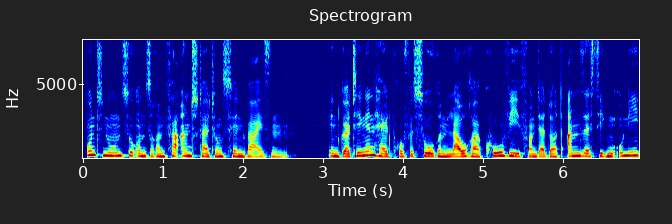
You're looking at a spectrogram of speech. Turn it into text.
Und nun zu unseren Veranstaltungshinweisen. In Göttingen hält Professorin Laura Kovi von der dort ansässigen Uni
